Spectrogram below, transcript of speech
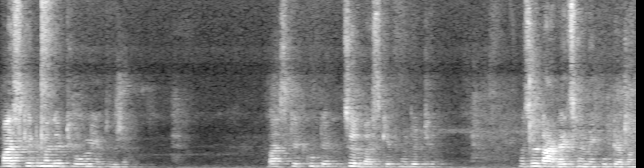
बास्केटमध्ये ठेवून ये तुझ्या. बास्केट कुठे? चल बास्केटमध्ये ठेव. असं टाकायचं नाही कुठे पण.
